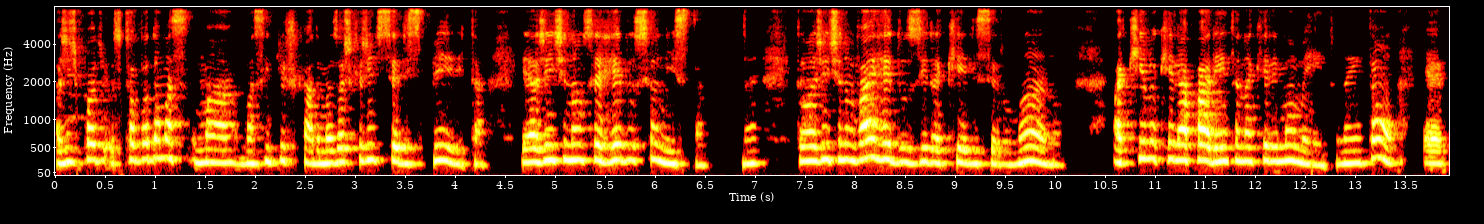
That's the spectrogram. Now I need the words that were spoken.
a gente pode, só vou dar uma, uma, uma, simplificada, mas acho que a gente ser espírita é a gente não ser reducionista, né? Então, a gente não vai reduzir aquele ser humano aquilo que ele aparenta naquele momento, né? Então, é,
